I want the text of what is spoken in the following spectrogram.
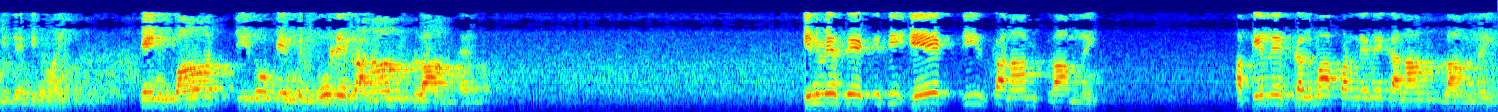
چیزیں گنوائی کہ ان پانچ چیزوں کے مجموعے کا نام اسلام ہے۔ ان میں سے کسی ایک چیز کا نام اسلام نہیں۔ اکیلے کلمہ پڑھ لینے کا نام اسلام نہیں۔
